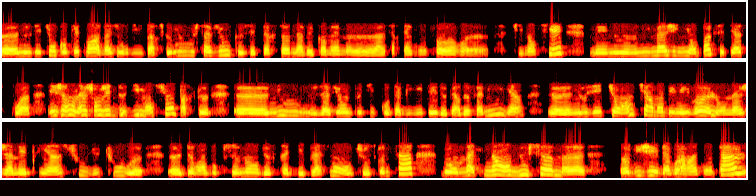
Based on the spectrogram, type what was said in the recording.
euh, nous étions complètement abasourdis parce que nous savions que cette personne avait quand même euh, un certain confort euh, financier, mais nous n'imaginions pas que c'était à ce point. Déjà, on a changé de dimension parce que nous, nous avions une petite comptabilité de père de famille. Hein. nous étions entièrement bénévoles. On n'a jamais pris un sou du tout de remboursement de frais de déplacement ou autre chose comme ça. Bon, maintenant, nous sommes obligé d'avoir un comptable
